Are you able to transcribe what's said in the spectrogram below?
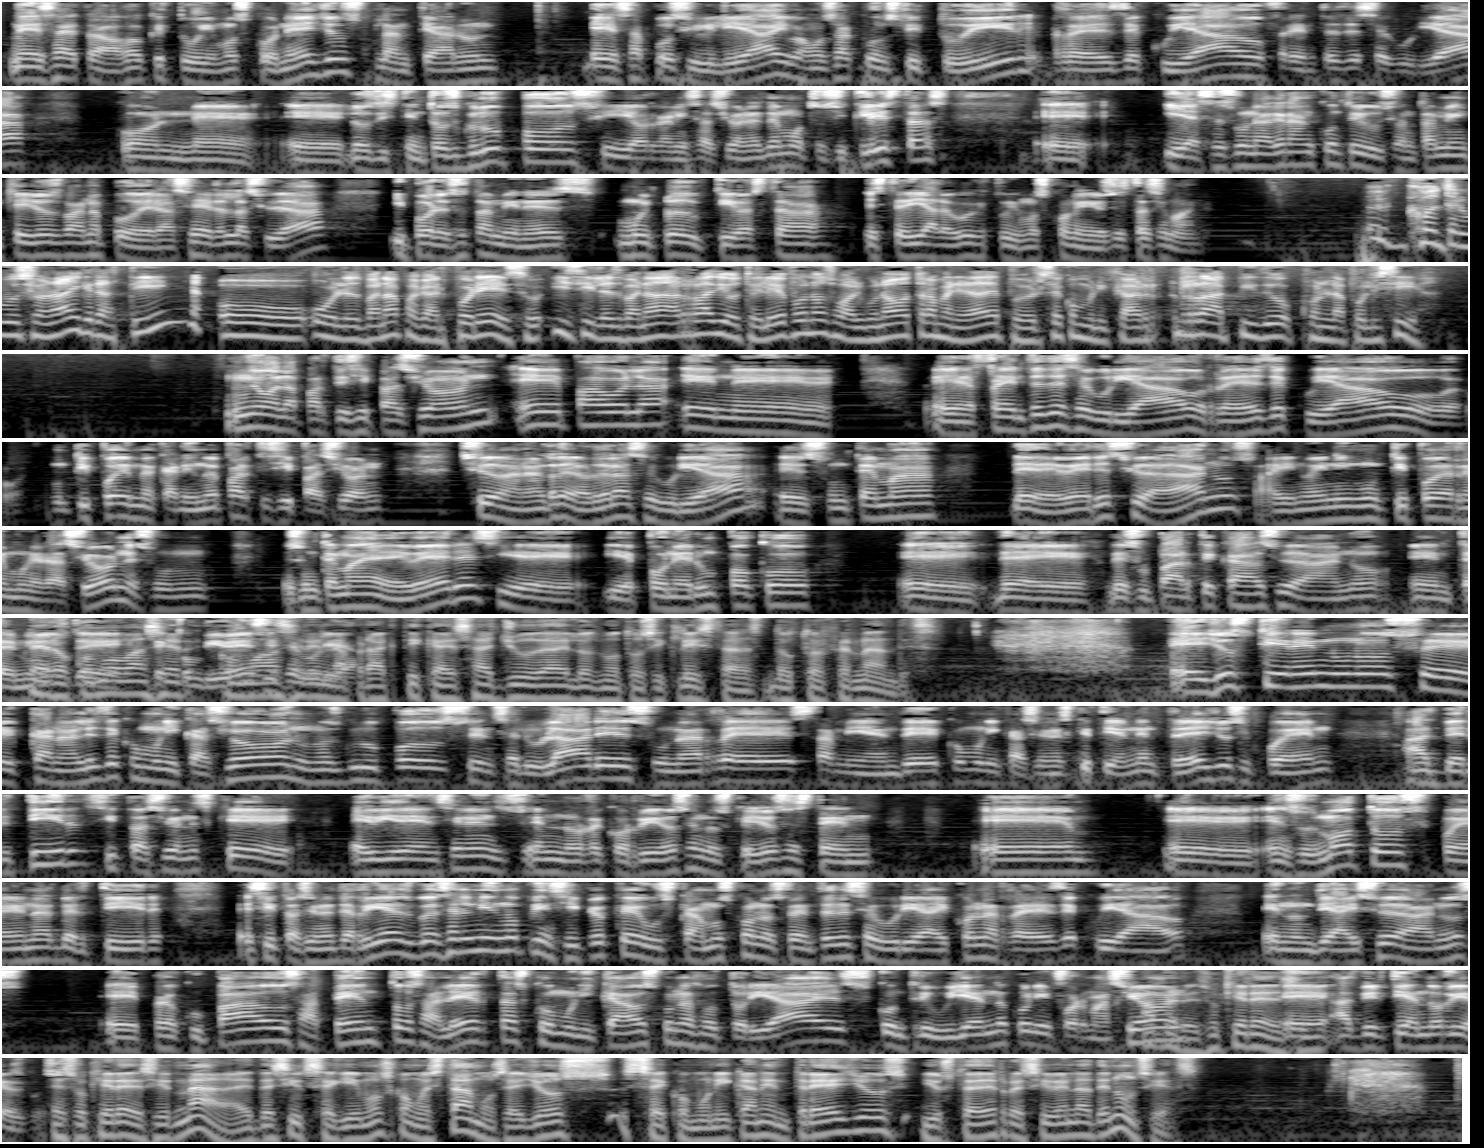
mesa de trabajo que tuvimos con ellos. Plantearon esa posibilidad y vamos a constituir redes de cuidado, frentes de seguridad con eh, eh, los distintos grupos y organizaciones de motociclistas. Eh, y esa es una gran contribución también que ellos van a poder hacer a la ciudad y por eso también es muy productiva este diálogo que tuvimos con ellos esta semana. ¿Contribución al gratín o, les van a pagar por eso? Y si les van a dar radioteléfonos o alguna otra manera de poderse comunicar rápido con la policía. No, la participación, eh, Paola, en eh, eh, frentes de seguridad o redes de cuidado o un tipo de mecanismo de participación ciudadana alrededor de la seguridad es un tema de deberes ciudadanos. Ahí no hay ningún tipo de remuneración, es un, es un tema de deberes y de, y de poner un poco eh, de, de, su parte cada ciudadano en términos Pero ¿cómo va a ser, de convivencia ¿cómo va a ser en la práctica esa ayuda de los motociclistas, doctor Fernández? Ellos tienen unos eh, canales de comunicación, unos grupos en celulares, unas redes también de comunicaciones que tienen entre ellos y pueden advertir situaciones que evidencien en, en los recorridos en los que ellos estén eh, eh, en sus motos, pueden advertir eh, situaciones de riesgo. Es el mismo principio que buscamos con los frentes de seguridad y con las redes de cuidado, en donde hay ciudadanos eh, preocupados, atentos, alertas, comunicados con las autoridades, contribuyendo con información, Ah, pero eso quiere decir- eh, advirtiendo riesgos. Eso quiere decir nada, es decir, seguimos como estamos. Ellos se comunican entre ellos y ustedes reciben las denuncias.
